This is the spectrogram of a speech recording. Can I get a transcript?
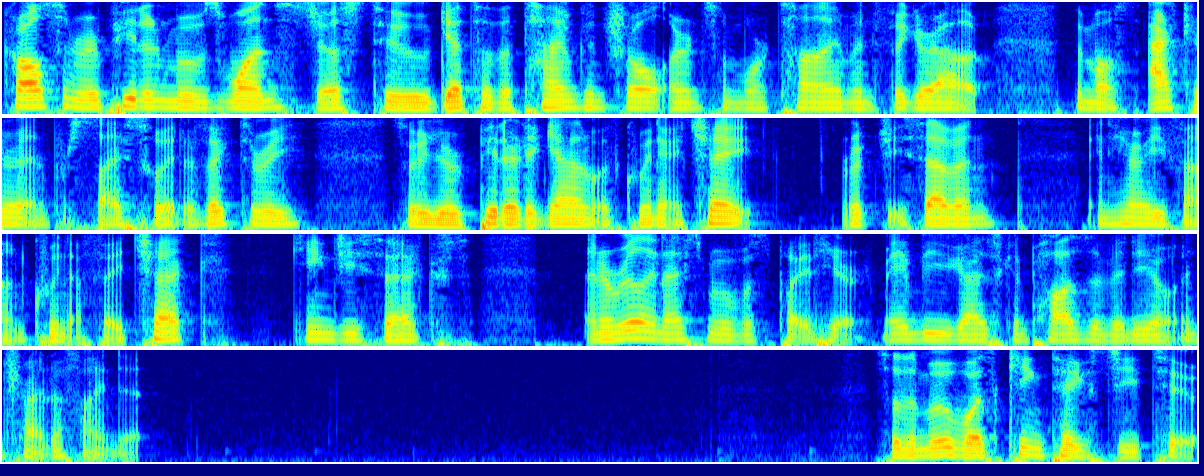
Carlsen repeated moves once just to get to the time control, earn some more time, and figure out the most accurate and precise way to victory. So you repeat it again with queen h8, rook g7, and here you found queen f8 check, king g6, and a really nice move was played here. Maybe you guys can pause the video and try to find it. So the move was king takes g2.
